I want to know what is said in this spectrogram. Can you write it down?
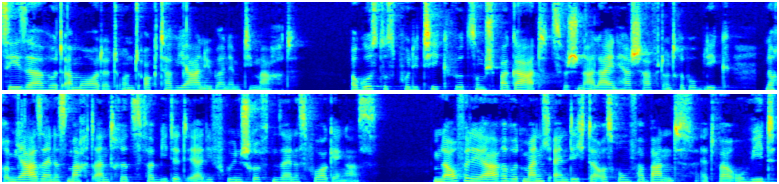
Caesar wird ermordet und Octavian übernimmt die Macht. Augustus Politik wird zum Spagat zwischen Alleinherrschaft und Republik. Noch im Jahr seines Machtantritts verbietet er die frühen Schriften seines Vorgängers. Im Laufe der Jahre wird manch ein Dichter aus Rom verbannt, etwa Ovid,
